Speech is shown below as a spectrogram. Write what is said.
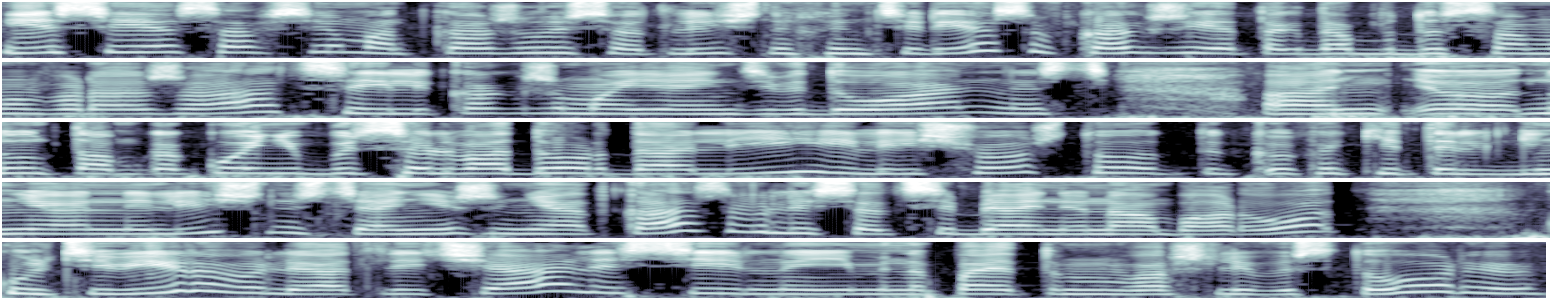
если я совсем откажусь от личных интересов, как же я тогда буду самовыражаться или как же моя индивидуальность? А, э, ну там какой-нибудь Сальвадор Дали или еще что, какие-то гениальные личности, они же не отказывались от себя, они наоборот культивировали, отличались сильно, именно поэтому вошли в историю.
